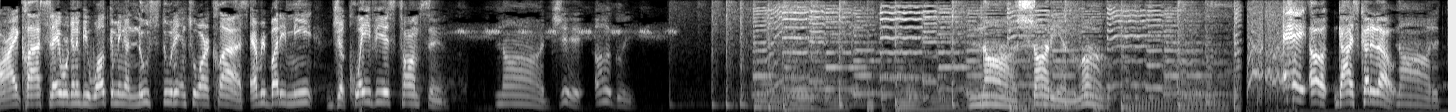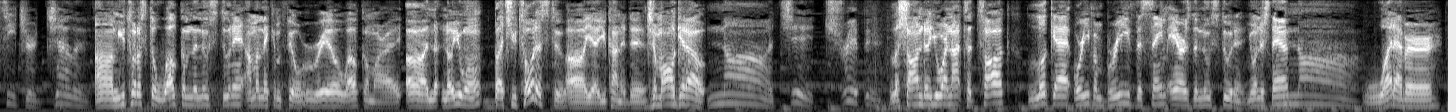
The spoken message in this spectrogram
Alright, class, today we're gonna be welcoming a new student into our class. Everybody meet Jaquavius Thompson. Nah, jit, ugly. Nah, shoddy in love. Hey, uh, guys, cut it out. Nah, the teacher jealous. Um, you told us to welcome the new student. I'm gonna make him feel real welcome, alright? Uh, no, you won't. But you told us to. Uh, yeah, you kinda did. Jamal, get out. Nah, jit, tripping. Lashonda, you are not to talk, look at, or even breathe the same air as the new student. You understand? Nah. Whatever.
